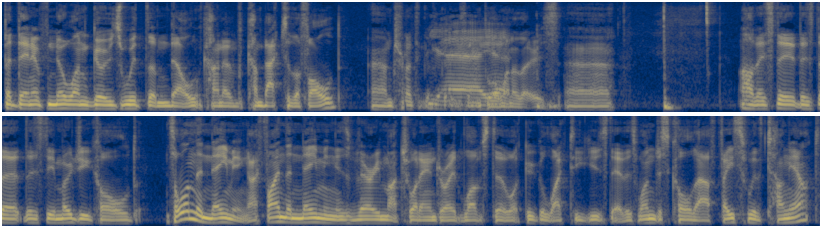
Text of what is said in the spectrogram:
but then if no one goes with them, they'll kind of come back to the fold. Uh, I'm trying to think of a good Yeah, example of yeah. one of those. Uh, oh, there's the there's the there's the emoji called. It's all in the naming. I find the naming is very much what Android loves to, what Google like to use there. There's one just called uh, face with tongue out,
